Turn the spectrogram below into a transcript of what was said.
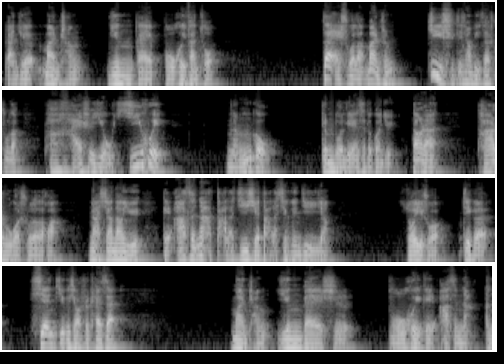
感觉曼城应该不会犯错。再说了，曼城即使这场比赛输了，他还是有机会能够争夺联赛的冠军。当然，他如果输了的话，那相当于给阿森纳打了鸡血、打了兴奋剂一样。所以说，这个先几个小时开赛，曼城应该是不会给阿森纳更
